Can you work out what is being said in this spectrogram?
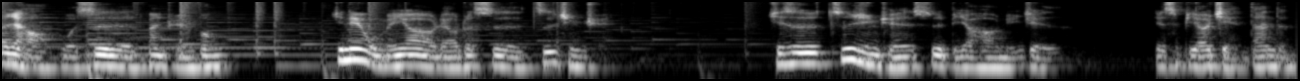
大家好，我是范全峰。今天我们要聊的是知情权。其实知情权是比较好理解的，也是比较简单的，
